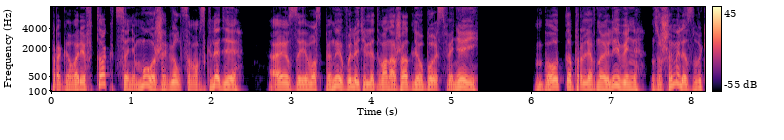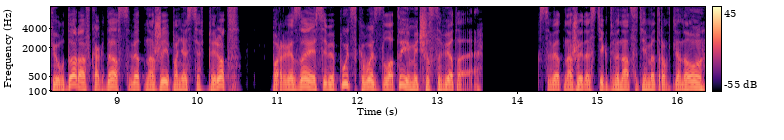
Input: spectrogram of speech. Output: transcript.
Проговорив так, Цэньму оживился во взгляде, а из-за его спины вылетели два ножа для убоя свиней. Будто проливной ливень, зашумели звуки ударов, когда свет ножей понесся вперед, прорезая себе путь сквозь золотые мечи света. Свет ножей достиг 12 метров в длину,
